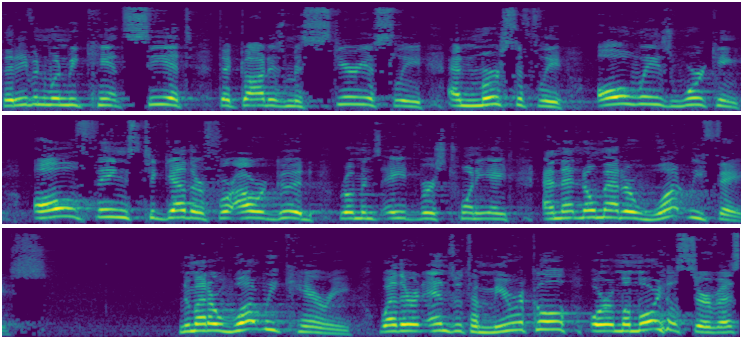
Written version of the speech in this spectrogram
that even when we can't see it, that God is mysteriously and mercifully always working all things together for our good. Romans 8 verse 28. And that no matter what we face, no matter what we carry, whether it ends with a miracle or a memorial service,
